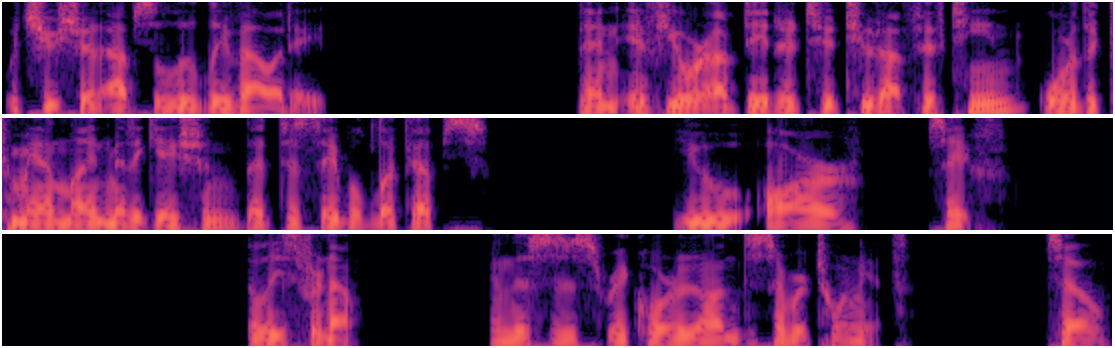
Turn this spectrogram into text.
which you should absolutely validate, then if you are updated to 2.15 or the command line mitigation that disabled lookups, you are safe. At least for now. And this is recorded on December 20th. So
